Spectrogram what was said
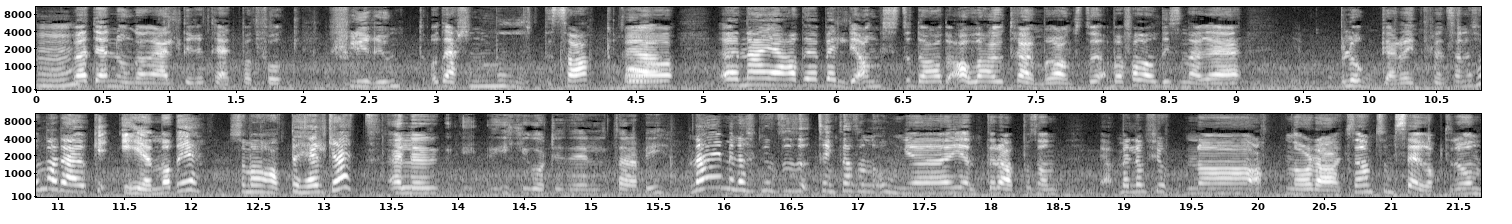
Mm. At jeg noen ganger er litt irritert på at folk flyr rundt, og det er sånn motesak. Og Ja. eh, Nei, jeg hadde veldig angst, og da Alle har jo traumer og angst. og I hvert fall alle de sånne der, eh, bloggerne og influenserne og sånn. Det er jo ikke én av de som har hatt det helt greit. Eller ikke går til terapi. Nei, men jeg tenkt deg sånne unge jenter da på sånn ja, mellom 14 og 18 år da, ikke sant, som ser opp til noen.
